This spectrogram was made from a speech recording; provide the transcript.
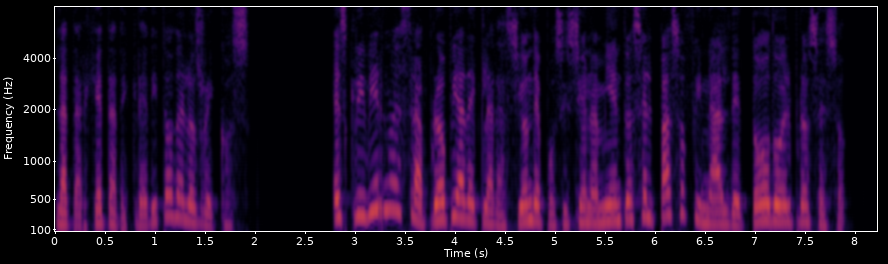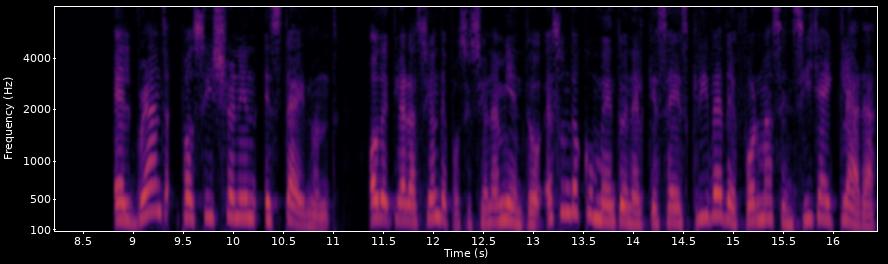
la tarjeta de crédito de los ricos. Escribir nuestra propia declaración de posicionamiento es el paso final de todo el proceso. El Brand Positioning Statement o declaración de posicionamiento es un documento en el que se escribe de forma sencilla y clara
